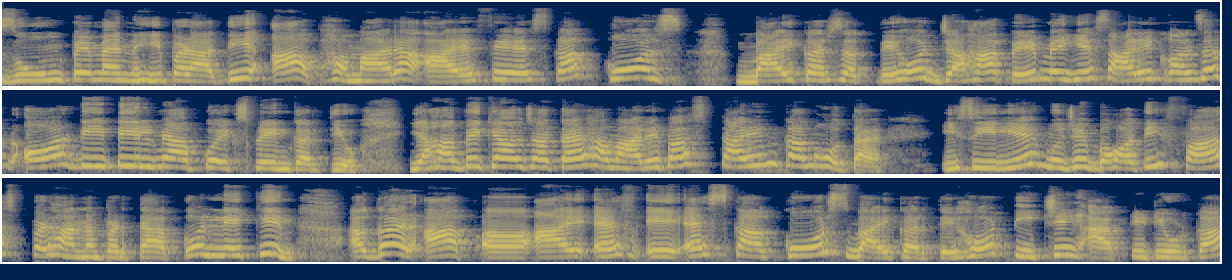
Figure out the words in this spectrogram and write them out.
जूम पे मैं नहीं पढ़ाती। आप हमारा आईएफएएस का कोर्स बाय कर सकते हो, जहाँ पे मैं ये सारे कॉन्सेप्ट और डिटेल में आपको एक्सप्लेन करती हूँ। यहाँ पे क्या हो जाता है? हमारे पास टाइम कम होता है। इसीलिए मुझे बहुत ही फास्ट पढ़ाना पड़ता है आपको। लेकिन अगर आप आई एफ़ ए एस का कोर्स बाय करते हो टीचिंग एप्टीट्यूड का,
